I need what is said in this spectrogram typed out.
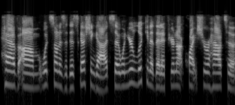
have um, what's known as a discussion guide. So when you're looking at that, if you're not quite sure how to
